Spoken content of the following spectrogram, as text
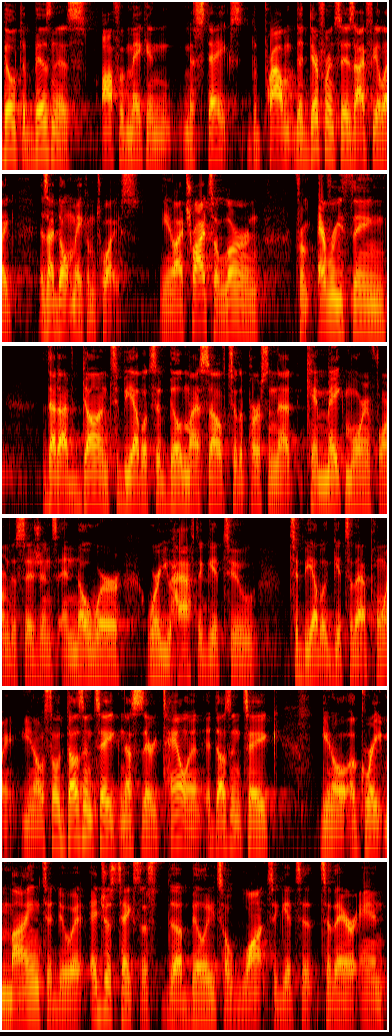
built a business off of making mistakes. The problem, the difference is, I feel like, is I don't make them twice. You know, I try to learn from everything that I've done to be able to build myself to the person that can make more informed decisions and know where where you have to get to to be able to get to that point. You know, so it doesn't take necessary talent. It doesn't take you know a great mind to do it. It just takes the, the ability to want to get to, to there and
